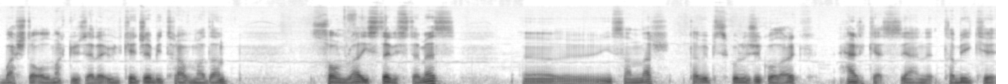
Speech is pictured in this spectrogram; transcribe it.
başta olmak üzere ülkece bir travmadan sonra ister istemez e, insanlar tabii psikolojik olarak herkes yani tabii ki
